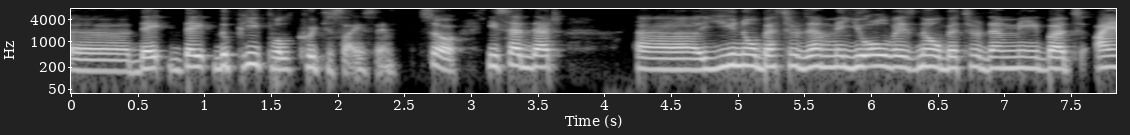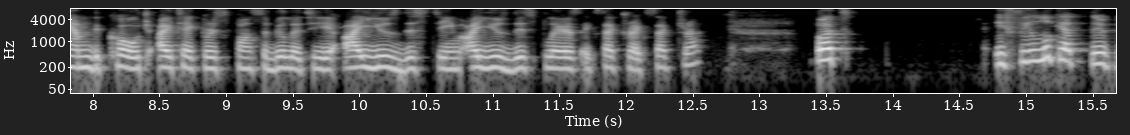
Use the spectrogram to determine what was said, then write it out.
uh, they they the people criticize him. So he said that uh, you know better than me. You always know better than me. But I am the coach. I take responsibility. I use this team. I use these players, etc., etc. But if we look at the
